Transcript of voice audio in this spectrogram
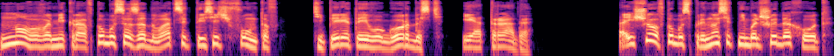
нового микроавтобуса за 20 тысяч фунтов. Теперь это его гордость и отрада. А еще автобус приносит небольшой доход,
